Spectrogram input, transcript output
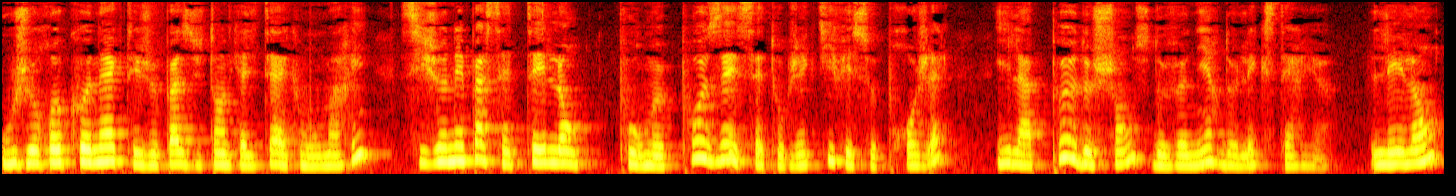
où je reconnecte et je passe du temps de qualité avec mon mari, si je n'ai pas cet élan pour me poser cet objectif et ce projet, il a peu de chances de venir de l'extérieur. L'élan,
